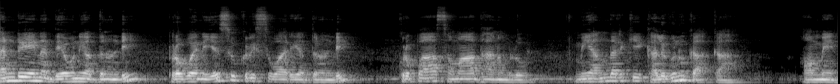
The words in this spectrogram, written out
తండ్రి అయిన దేవుని వద్ద నుండి ప్రభు అయిన యేసుక్రీస్తు వారి వద్ద నుండి కృపా సమాధానములు మీ అందరికీ కలుగును కాక ఆమెన్.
